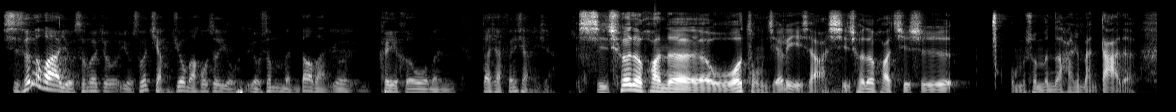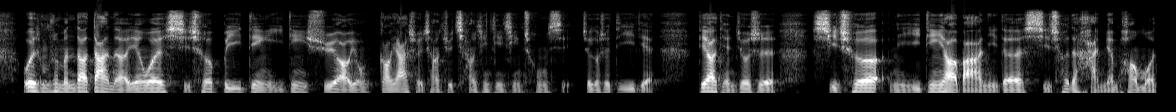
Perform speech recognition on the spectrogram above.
洗车的话有什么就有什么讲究吗？或者有有什么门道吗？有可以和我们大家分享一下。洗车的话呢，我总结了一下，洗车的话其实我们说门道还是蛮大的。为什么说门道大呢？因为洗车不一定一定需要用高压水枪去强行进行冲洗，这个是第一点。第二点就是洗车，你一定要把你的洗车的海绵泡沫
